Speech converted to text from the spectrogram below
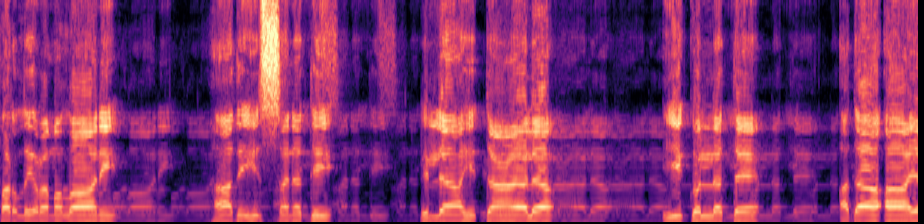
ഫർളി റമളാനി ഹാദിഹി സനതി ലില്ലാഹി തആല ഈ കൊല്ലത്തെ അദാ ആയ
